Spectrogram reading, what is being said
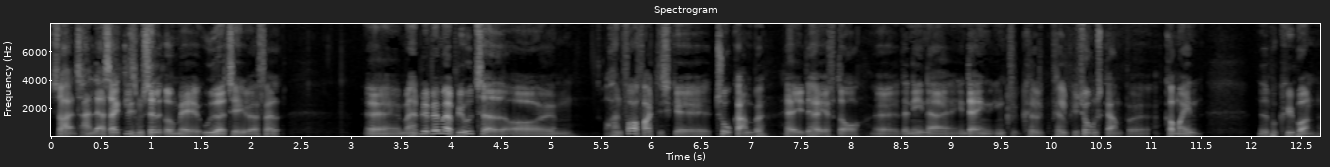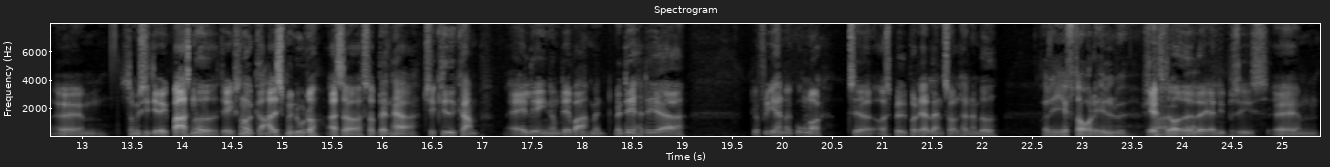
Så han, så han lader sig ikke ligesom selv rive med ud af til i hvert fald. Øh, men han bliver ved med at blive udtaget, og, øh, og han får faktisk øh, to kampe her i det her efterår. Øh, den ene er en, en kval- kvalifikationskamp, øh, kommer ind nede på Kyberen. Øh, som man siger, det er jo ikke bare sådan noget, det er ikke sådan noget gratis minutter, altså som den her Tjekkiet-kamp, er alle enige om det var, men, men det her, det er, det er fordi, han er god nok til at, at spille på det her landshold, han er med. Og det er efteråret 11. vi snakker om Efteråret, her. eller ja, lige præcis. Øhm,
